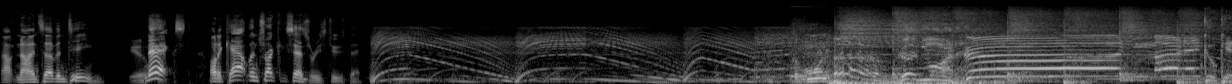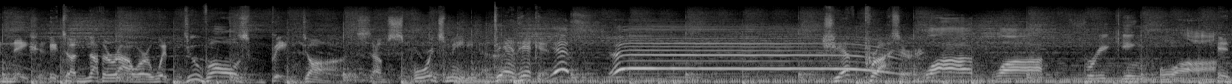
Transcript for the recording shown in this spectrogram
about nine seventeen. Next on a Catlin Truck Accessories Tuesday. Good morning. Good morning. Good morning. Gookin Nation. It's another hour with Duval's Big Dogs of Sports Media. Dan Hicken. Yes. Jeff Prosser. Blah blah freaking blah. And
